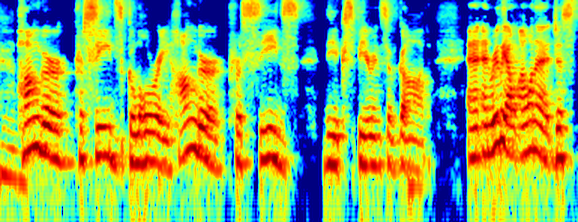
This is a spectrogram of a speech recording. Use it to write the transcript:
Mm. Hunger precedes glory. Hunger precedes the experience of God. And, and really, I, I want to just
